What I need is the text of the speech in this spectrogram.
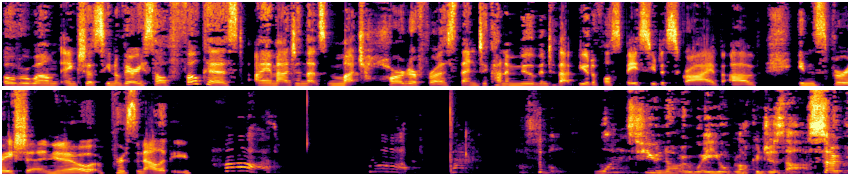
overwhelmed, anxious, you know, very self focused, I imagine that's much harder for us than to kind of move into that beautiful space you describe of inspiration, you know, personality. Hard, hard, possible once you know where your blockages are. So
